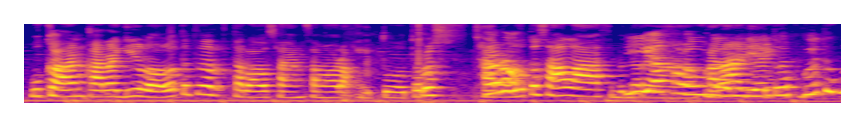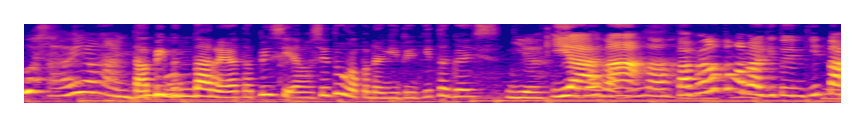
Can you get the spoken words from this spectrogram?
Bukan karena gini loh lo tuh ter- terlalu sayang sama orang itu. Terus cara Kalau- lo tuh salah sebenarnya iya kalau udah karena ada dia di tuh gue tuh gue sayang anjing Tapi Gua- bentar ya, tapi si Elsie tuh gak pernah gituin kita guys Iya. iya nah pernah. tapi lo tuh gak pernah gituin kita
